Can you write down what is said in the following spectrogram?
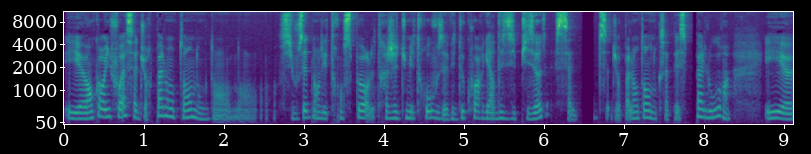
Et euh, encore une fois, ça dure pas longtemps, donc dans, si vous êtes dans les transports, le trajet du métro, vous avez de quoi regarder des épisodes, ça, ça dure pas longtemps, donc ça pèse pas lourd. Et euh,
